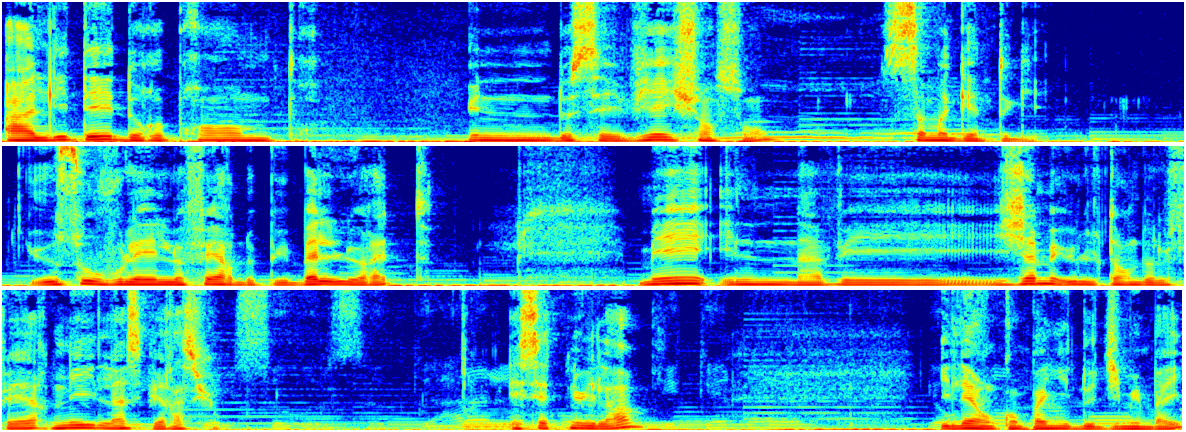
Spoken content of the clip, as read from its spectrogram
a l'idée de reprendre une de ses vieilles chansons, Sama. Youssou voulait le faire depuis belle lurette, mais il n'avait jamais eu le temps de le faire, ni l'inspiration. Et cette nuit-là, il est en compagnie de Jimmy Bay,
